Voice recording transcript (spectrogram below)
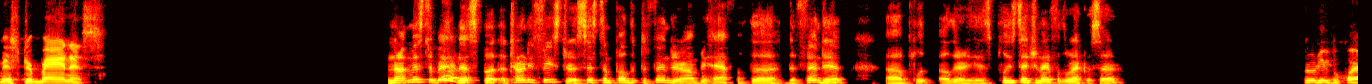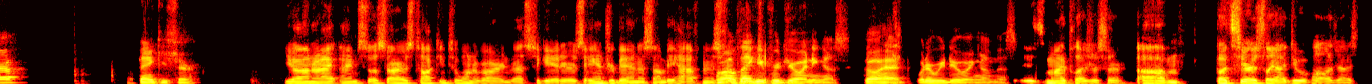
Banis, Not Mr. Bennett, but Attorney Feaster, Assistant Public Defender on behalf of the defendant. Uh, pl- oh, there he is. Please state your name for the record, sir. Rudy Vaquera. thank you, sir. Your Honor, I, I'm so sorry. I was talking to one of our investigators, Andrew Banis, on behalf of Mr. Well, thank you for joining us. Go ahead. What are we doing on this? It's my pleasure, sir. Um, but seriously, I do apologize.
